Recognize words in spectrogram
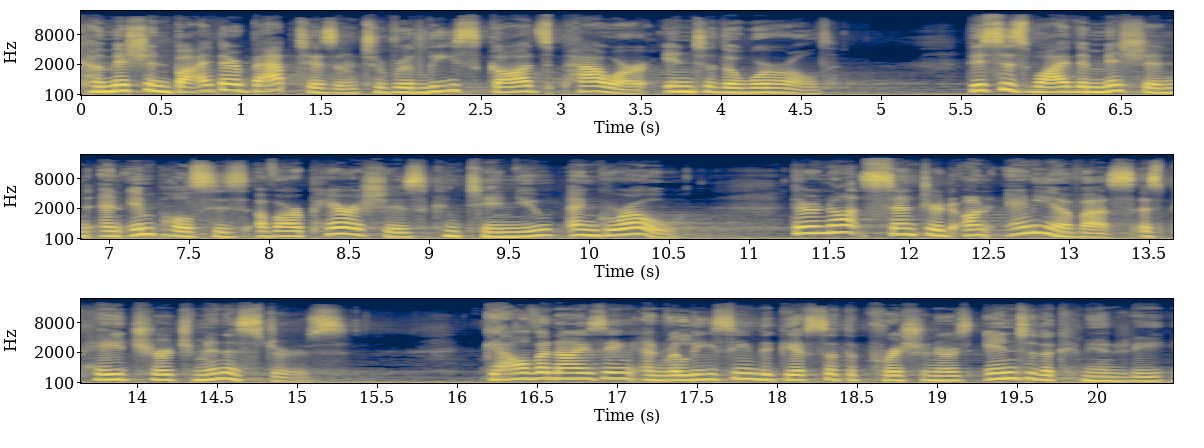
commissioned by their baptism to release God's power into the world. This is why the mission and impulses of our parishes continue and grow. They're not centered on any of us as paid church ministers. Galvanizing and releasing the gifts of the parishioners into the community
